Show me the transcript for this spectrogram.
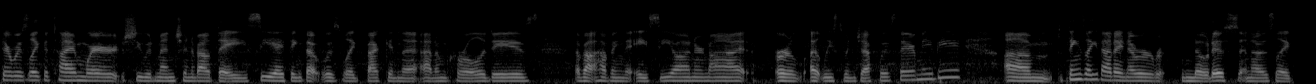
there was like a time where she would mention about the AC. I think that was like back in the Adam Carolla days about having the AC on or not, or at least when Jeff was there, maybe. Um, things like that I never noticed, and I was like,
